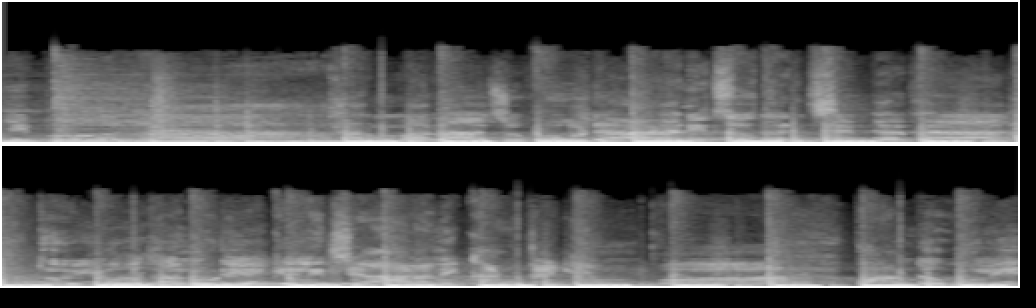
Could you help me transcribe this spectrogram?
పోరా ధర్మరాజు ఓడాడని చూపించండదా దుర్యోధనుడే గెలిచాడని కంటగింప. పాండవులే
